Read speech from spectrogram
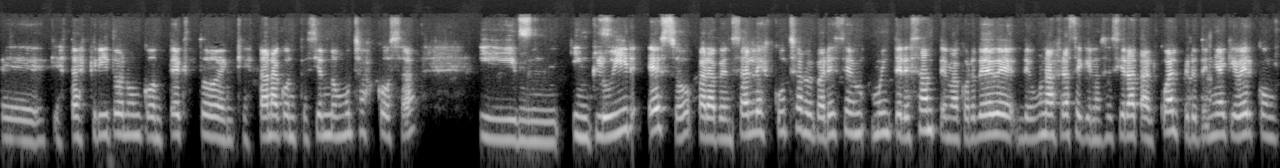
eh, que está escrito en un contexto en que están aconteciendo muchas cosas, y mm, incluir eso para pensar la escucha me parece muy interesante. Me acordé de, una frase que no sé si era tal cual, pero tenía que ver con,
